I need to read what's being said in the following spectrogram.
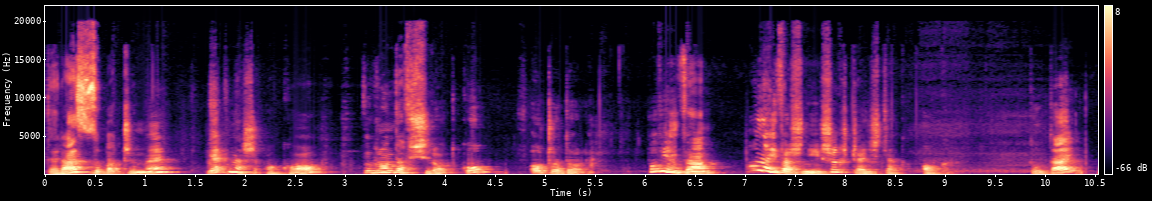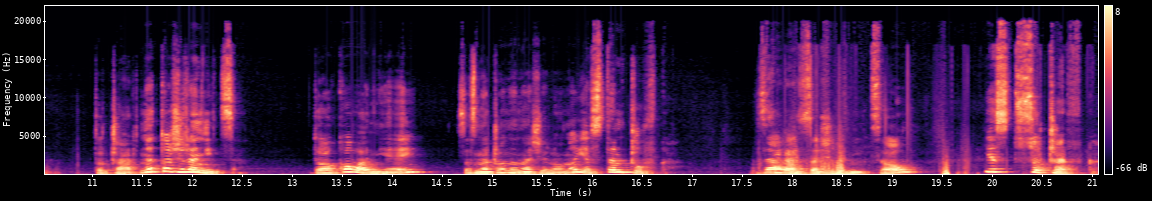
Teraz zobaczymy, jak nasze oko wygląda w środku, w oczodole. Powiem Wam o najważniejszych częściach oka. Tutaj to czarne, to źrenica. Dookoła niej, zaznaczona na zielono, jest tęczówka. Zaraz za źrenicą jest soczewka.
